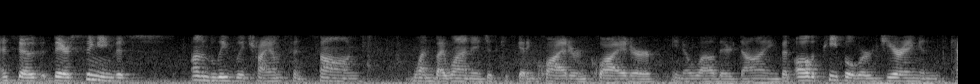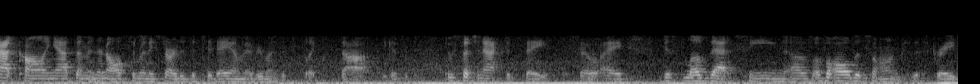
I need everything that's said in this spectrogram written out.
and so they're singing this unbelievably triumphant song one by one, and it just keeps getting quieter and quieter, you know, while they're dying. But all the people were jeering and catcalling at them, and then all of a sudden, when they started the Te Deum, everyone just like stopped because it, it was such an act of faith. So I just love that scene of, of all the songs, this great,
